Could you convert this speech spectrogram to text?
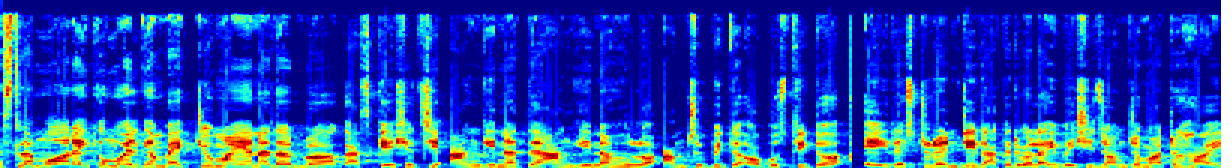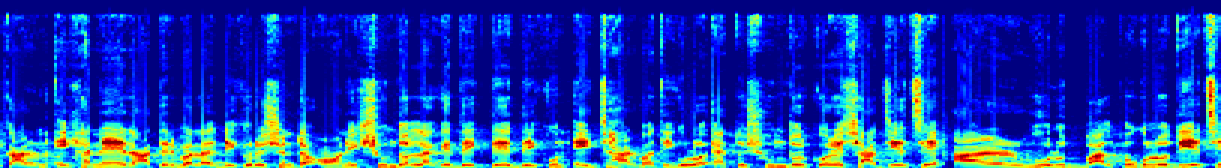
আসসালামু আলাইকুম, welcome back to my another blog. আজকে এসেছি আঙ্গিনাতে। আঙ্গিনা হলো আমঝুপিতে অবস্থিত। এই রেস্টুরেন্টটি রাতের বেলায় বেশি জমজমাট হয়, কারণ এখানে রাতের বেলায় ডেকোরেশনটা অনেক সুন্দর লাগে দেখতে। দেখুন, এই ঝাড়বাতিগুলো এত সুন্দর করে সাজিয়েছে, আর হলুদ বাল্বগুলো দিয়েছে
